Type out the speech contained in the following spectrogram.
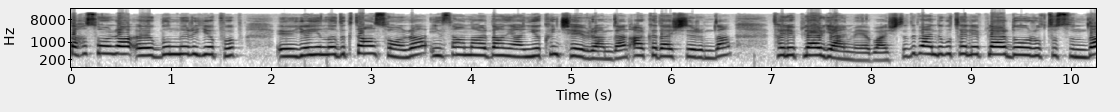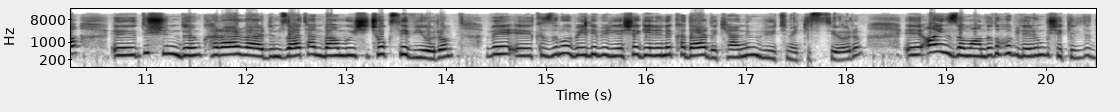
Daha sonra e, bunları yapıp e, yayınladıktan sonra insanlardan yani yakın çevremden, arkadaşlarımdan talepler gelmeye başladı. Ben de bu talepler doğrultusunda e, düşündüm, karar verdim. Zaten ben bu işi çok seviyorum ve e, kızımı belli bir yaşa gelene kadar da kendimi büyütmek istiyorum. E, aynı zamanda da hobilerimi bu şekilde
